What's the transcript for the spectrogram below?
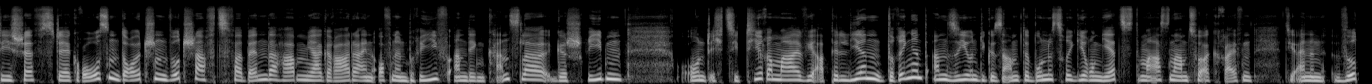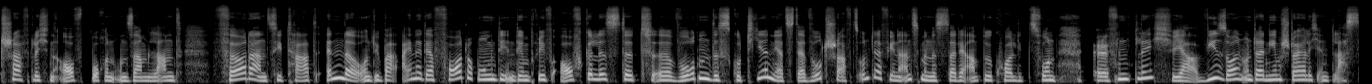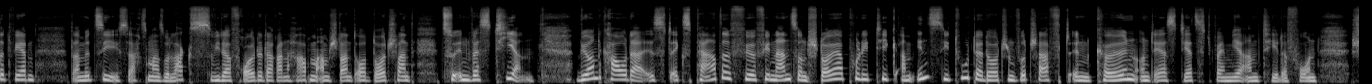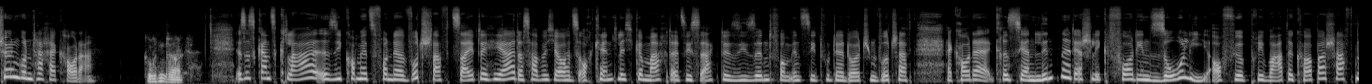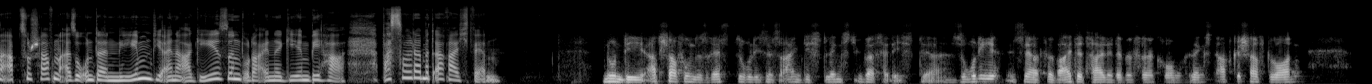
Die Chefs der großen deutschen Wirtschaftsverbände haben ja gerade einen offenen Brief an den Kanzler geschrieben. Und ich zitiere mal, wir appellieren dringend an Sie und die gesamte Bundesregierung, jetzt Maßnahmen zu ergreifen, die einen wirtschaftlichen Aufbruch in unserem Land fördern. Zitat Ende. Und über eine der Forderungen, die in dem Brief aufgelistet äh, wurden, diskutieren jetzt der Wirtschafts- und der Finanzminister der Ampelkoalition öffentlich. Ja, wie sollen Unternehmen steuerlich entlastet werden, damit sie, ich sag's mal so lax, wieder Freude daran haben, am Standort Deutschland zu investieren. Björn Kauder ist Experte für Finanz- und Steuerpolitik am Institut der deutschen Wirtschaft in Köln und er ist jetzt bei mir am Telefon. Schönen guten Tag, Herr Kauder. Guten Tag. Es ist ganz klar, Sie kommen jetzt von der Wirtschaftsseite her. Das habe ich ja jetzt auch kenntlich gemacht, als ich sagte, Sie sind vom Institut der deutschen Wirtschaft. Herr Kauder, Christian Lindner, der schlägt vor, den Soli auch für private Körperschaften abzuschaffen, also Unternehmen, die eine AG sind oder eine GmbH. Was soll damit erreicht werden? Nun, die Abschaffung des Restsolis ist eigentlich längst überfällig. Der Soli ist ja für weite Teile der Bevölkerung längst abgeschafft worden,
